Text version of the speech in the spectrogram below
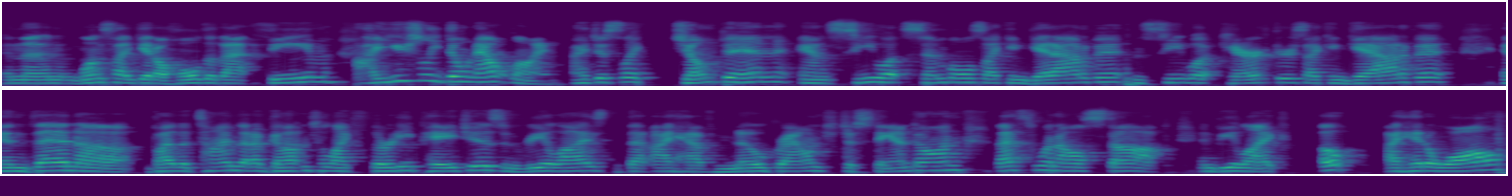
And then once I get a hold of that theme, I usually don't outline. I just like jump in and see what symbols I can get out of it and see what characters I can get out of it. And then uh, by the time that I've gotten to like 30 pages and realized that I have no ground to stand on, that's when I'll stop and be like, oh, I hit a wall,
